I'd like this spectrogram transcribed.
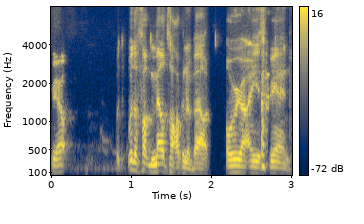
Yep. What, what the fuck Mel talking about over here on ESPN?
